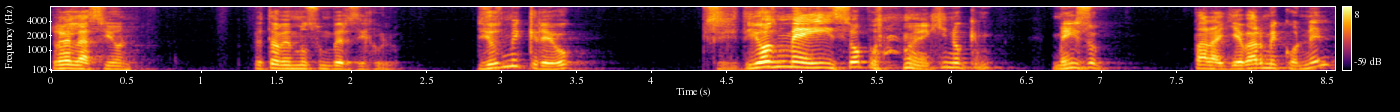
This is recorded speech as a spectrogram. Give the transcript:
relación. Ahorita vemos un versículo. Dios me creó. Si Dios me hizo, pues me imagino que me hizo para llevarme con Él.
